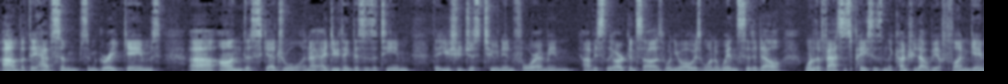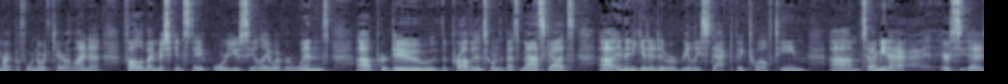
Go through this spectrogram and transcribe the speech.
um, but they have some some great games uh, on the schedule, and I, I, do think this is a team that you should just tune in for. I mean, obviously Arkansas is when you always want to win. Citadel, one of the fastest paces in the country. That would be a fun game right before North Carolina, followed by Michigan State or UCLA, whoever wins. Uh, Purdue, the Providence, one of the best mascots, uh, and then you get into a really stacked Big 12 team. Um, so I mean, I, or uh,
